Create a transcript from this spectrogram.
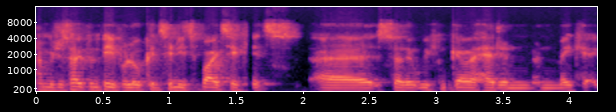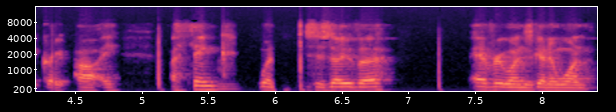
and we're just hoping people will continue to buy tickets uh, so that we can go ahead and, and make it a great party. I think when this is over, everyone's going to want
